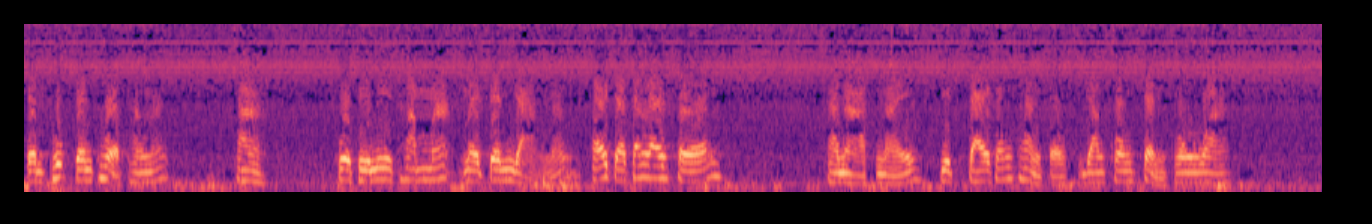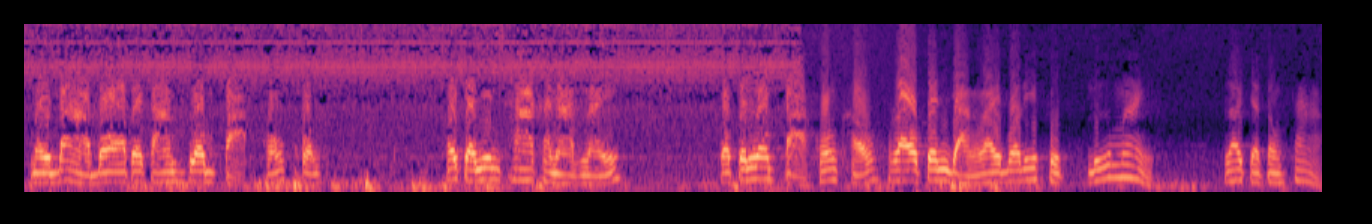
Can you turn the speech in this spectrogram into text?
เป็นทุกข์เป็นโทษทางนั้นถ้าผู้ที่มีธรรมะไม่เป็นอย่างนั้นเขาจะสรรเสริญขนาดไหนจิตใจของท่านก็ยังคงเส้นคงวาไม่บ้าบอไปตามลมปากของคน เขาจะนินทาขนาดไหน ก็เป็นลมปากของเขา เราเป็นอย่างไรบริสุทธิ์หรือไม่ เราจะต้องทราบ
